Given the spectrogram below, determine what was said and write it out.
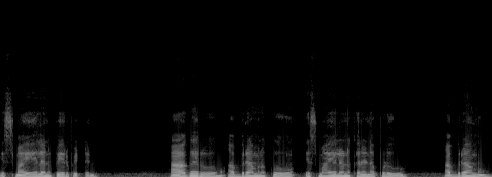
ఇస్మాయేల్ అని పేరు పెట్టెను. ఆగరు అబ్రామునకు ఇస్మాయిలను కనినప్పుడు అబ్రాము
